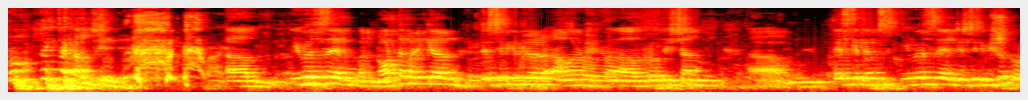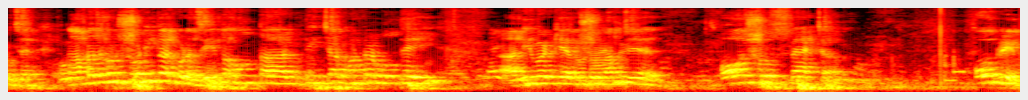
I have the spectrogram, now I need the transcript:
প্রত্যেকটা কান্ট্রি ইউএসএ মানে নর্থ আমেরিকার ডিস্ট্রিবিউটর আমার প্রতিষ্ঠান এসকে ফিল্মস ইউএসএ ডিস্ট্রিবিউশন করছে। এবং আমরা যখন শো ডিক্লেয়ার করেছি, তখন তার তিন চার ঘণ্টার মধ্যেই নিউ ইয়র্কে আমি শুনলাম যে অল ব্যাক অগ্রিম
